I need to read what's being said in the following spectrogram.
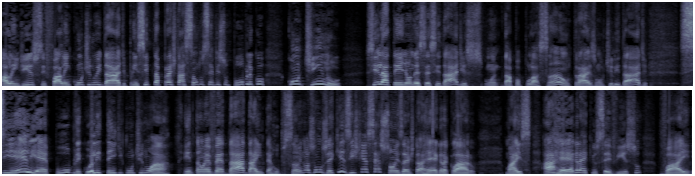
Além disso, se fala em continuidade, princípio da prestação do serviço público contínuo. Se ele atende a necessidades da população, traz uma utilidade, se ele é público, ele tem que continuar. Então é vedada a interrupção e nós vamos ver que existem exceções a esta regra, claro. Mas a regra é que o serviço vai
